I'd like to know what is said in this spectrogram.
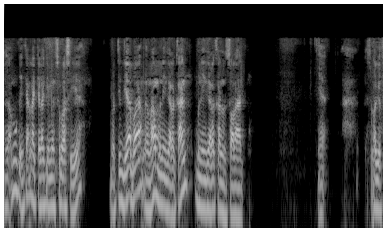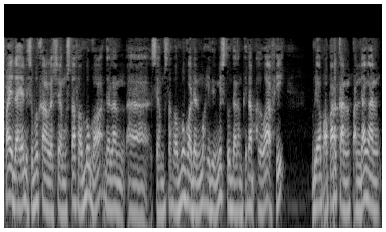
Enggak mungkin kan laki-laki menstruasi ya. Berarti dia apa? Memang meninggalkan meninggalkan sholat. Ya. Sebagai faedah ya disebutkan oleh Syekh Mustafa Bugo dalam uh, Syekh Mustafa Bugo dan Muhyiddin Mistu dalam kitab Al-Wafi, beliau paparkan pandangan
